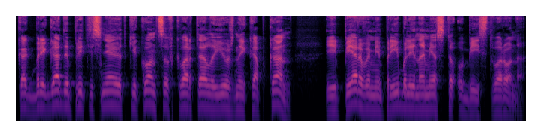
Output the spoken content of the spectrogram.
как бригады притесняют киконцев квартала Южный Капкан и первыми прибыли на место убийства Рона.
